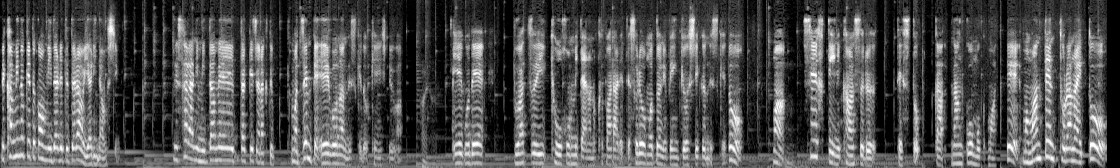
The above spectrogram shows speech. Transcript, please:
で、髪の毛とかも乱れてたらやり直し。で、さらに見た目だけじゃなくて、まあ、全編英語なんですけど、研修は。はいはい、英語で、分厚い教本みたいなの配られてそれをもとに勉強していくんですけどまあセーフティーに関するテストが何項目もあって、まあ、満点取らないと、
